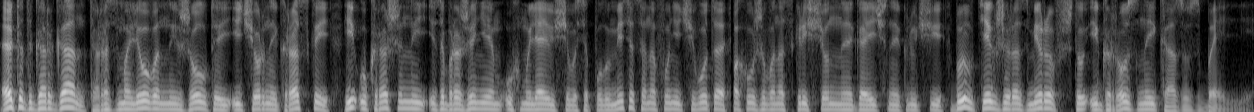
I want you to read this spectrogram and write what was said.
Этот гаргант, размалеванный желтой и черной краской и украшенный изображением ухмыляющегося полумесяца на фоне чего-то похожего на скрещенные гаечные ключи, был тех же размеров, что и грозный казус Белли.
